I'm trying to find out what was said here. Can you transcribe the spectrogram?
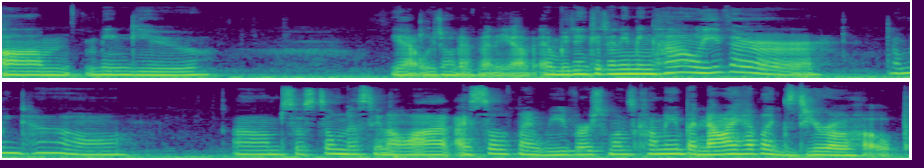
Um, Mingyu. Yeah, we don't have many of. And we didn't get any Minghao either. No Minghao. Um, so still missing a lot. I still have my Weverse ones coming, but now I have like zero hope.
